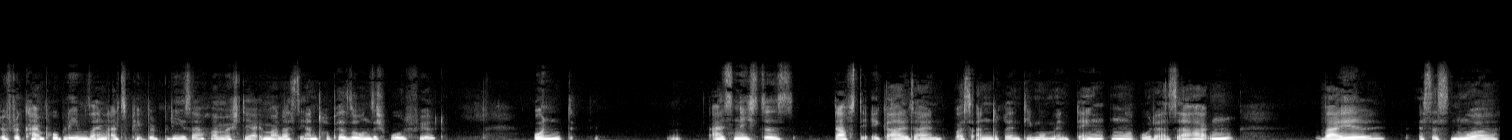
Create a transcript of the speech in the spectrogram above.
dürfte kein Problem sein als People Pleaser. Man möchte ja immer, dass die andere Person sich wohlfühlt. Und als nächstes darf es dir egal sein, was andere in dem Moment denken oder sagen weil es ist nur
